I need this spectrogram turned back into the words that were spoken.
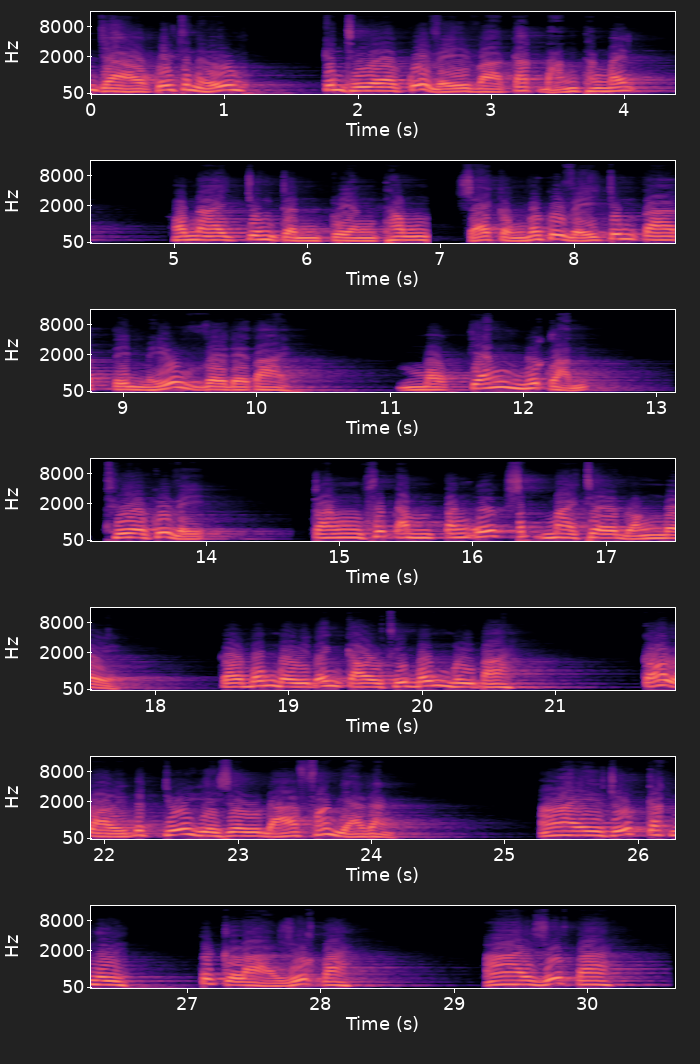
Kính chào quý thính hữu, kính thưa quý vị và các bạn thân mến. Hôm nay chương trình truyền thông sẽ cùng với quý vị chúng ta tìm hiểu về đề tài một chén nước lạnh. Thưa quý vị, trong phúc âm Tăng ước sách Mai Thơ đoạn 10 câu 40 đến câu thứ 43 có lời Đức Chúa Giêsu đã phán dạ rằng ai rước các ngươi tức là rước ta ai rước ta,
